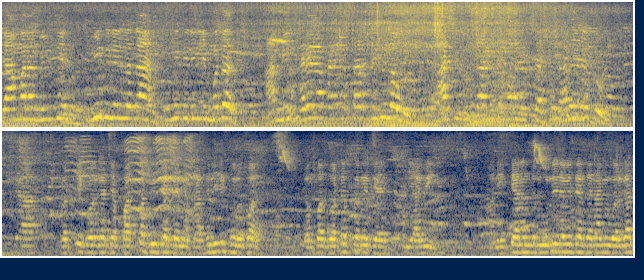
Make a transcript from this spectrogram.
जे आम्हाला मिळतील तुम्ही दिलेलं दान तुम्ही दिलेली मदत आम्ही खऱ्या अर्थाने सारखी लावू. अशी सुद्धा आम्ही तुम्हाला एक शाश्वत हमी देतो. त्या प्रत्येक वर्गाच्या पाच पाच विद्यार्थ्यांना प्रातिनिधिक स्वरूपात कंपास वाटप करण्यात यावी. आणि त्यानंतर उरलेल्या विद्यार्थ्यांना आम्ही वर्गात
